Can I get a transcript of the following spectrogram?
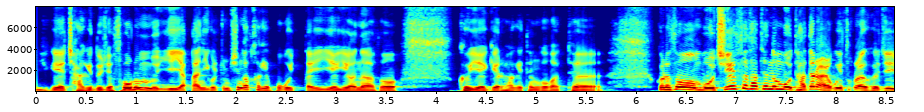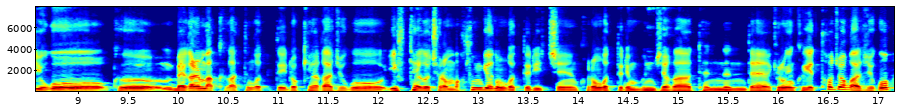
이게 자기도 이제 소름 이 약간 이걸 좀 심각하게 보고 있다 이 얘기가 나와서 그 얘기를 하게 된 것 같아. 그래서 뭐 GS 사태는 뭐 다들 알고 있을 거야 그지 요거 그 메갈 마크 같은 것들 이렇게 해가지고 이스태그처럼 막 숨겨놓은 것들이 있지 그런 것들이 문제가 됐는데 결국엔 그게 터져가지고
